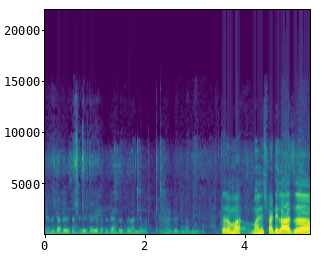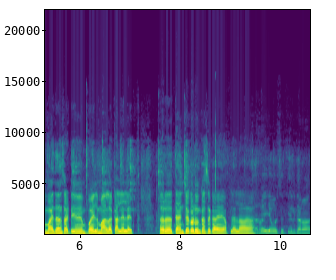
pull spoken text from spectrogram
ठेवण्याची आपल्याला संधी दिली. त्याच्याबद्दल त्यांचं सुद्धा धन्यवाद तुझ्या व्हिडिओच्या माध्यमातून. तर म मनीष पाटील आज अं, मैदानासाठी बैल मालक आलेले आहेत. तर त्यांच्याकडून कसं काय आपल्याला सर्व व्यवस्थित खेळ करावा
